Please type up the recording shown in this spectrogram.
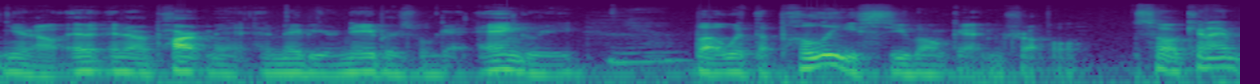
you know, in, in an apartment and maybe your neighbors will get angry. Yeah. But with the police, you won't get in trouble. So, can I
